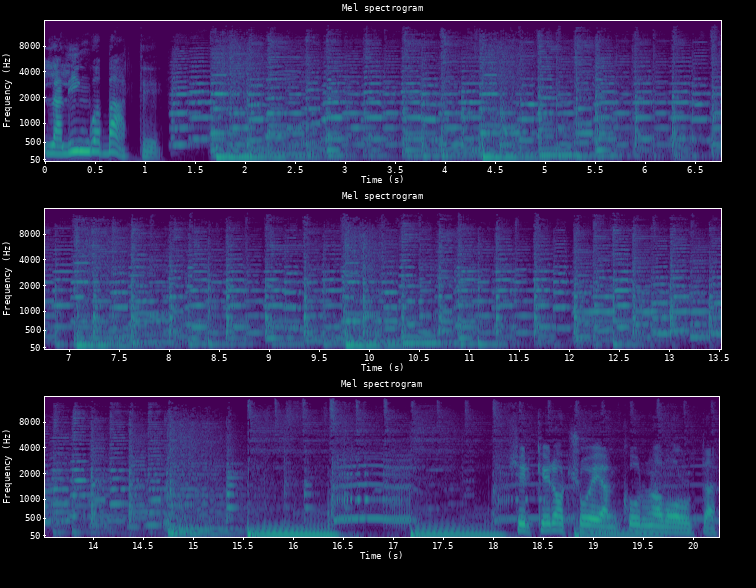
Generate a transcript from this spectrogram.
La lingua batte. Cercherò cioè ancora una volta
